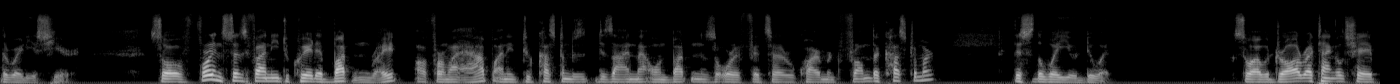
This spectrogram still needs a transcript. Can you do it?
the radius here. So for instance if I need to create a button right uh, for my app I need to custom design my own buttons or if it's a requirement from the customer this is the way you do it. So I would draw a rectangle shape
